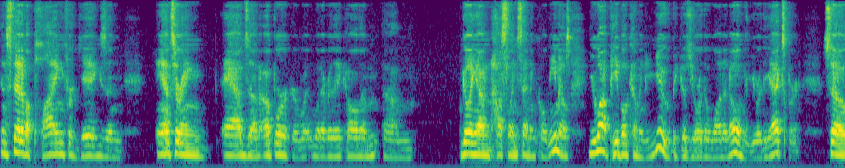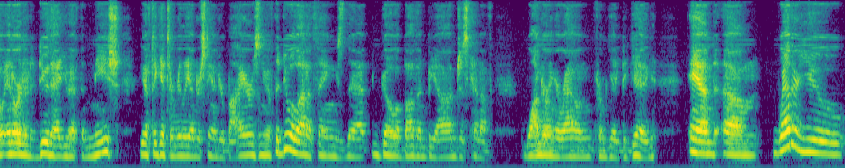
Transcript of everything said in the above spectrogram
instead of applying for gigs and answering ads on Upwork or whatever they call them, um, going out and hustling, sending cold emails. You want people coming to you because you're the one and only. You're the expert. So in order to do that, you have to niche. You have to get to really understand your buyers, and you have to do a lot of things that go above and beyond just kind of wandering around from gig to gig. And um, whether you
